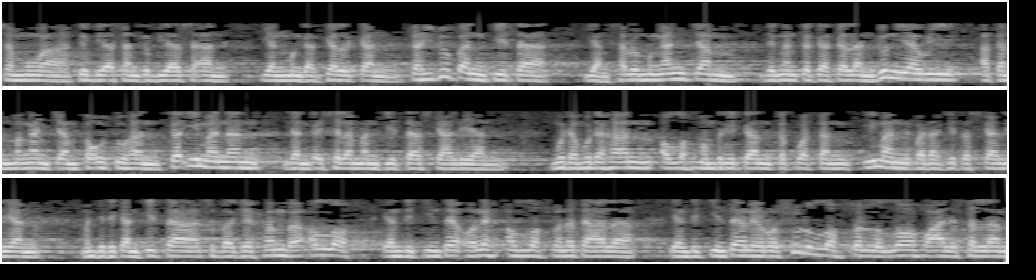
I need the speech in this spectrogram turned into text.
semua kebiasaan-kebiasaan yang menggagalkan kehidupan kita yang selalu mengancam dengan kegagalan duniawi akan mengancam keutuhan keimanan dan keislaman kita sekalian. Mudah-mudahan Allah memberikan kekuatan iman kepada kita sekalian. Menjadikan kita sebagai hamba Allah yang dicintai oleh Allah SWT. Yang dicintai oleh Rasulullah SAW.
